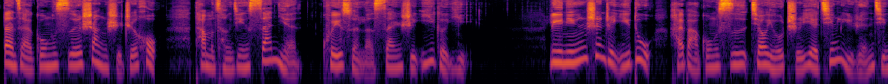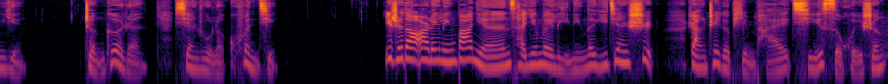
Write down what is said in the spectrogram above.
但在公司上市之后，他们曾经三年亏损了三十一个亿。李宁甚至一度还把公司交由职业经理人经营，整个人陷入了困境。一直到二零零八年，才因为李宁的一件事，让这个品牌起死回生。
